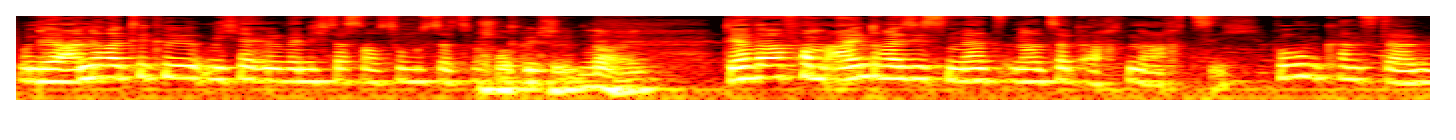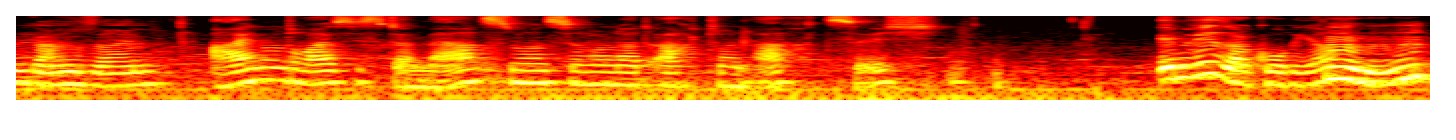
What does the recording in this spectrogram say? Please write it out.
Und der andere Artikel, Michael, wenn ich das noch so muss dazwischen bitte, nein. Der war vom 31. März 1988. Worum kann es da gegangen sein? 31. März 1988 im Weserkurier. Mhm.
